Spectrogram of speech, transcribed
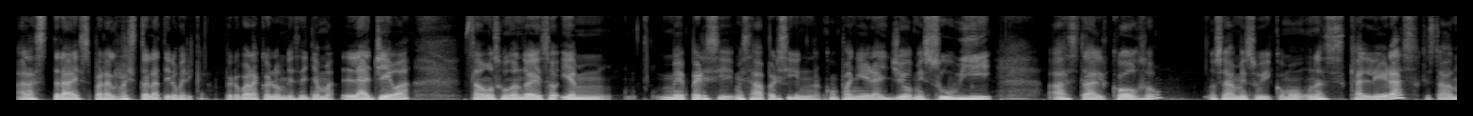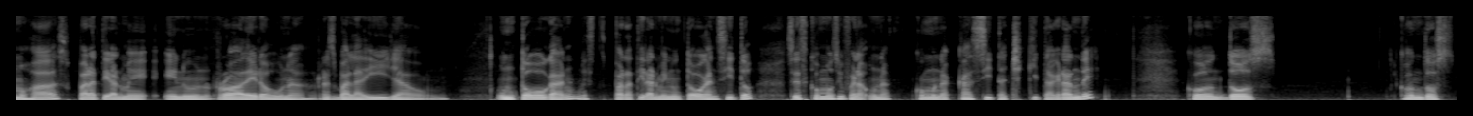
a las traes para el resto de Latinoamérica, pero para Colombia se llama la lleva. Estábamos jugando a eso y a mí me estaba persiguiendo una compañera y yo me subí hasta el coso o sea, me subí como unas escaleras que estaban mojadas para tirarme en un rodadero, una resbaladilla o un tobogán, para tirarme en un tobogancito. O sea, es como si fuera una, como una casita chiquita grande con dos, con dos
